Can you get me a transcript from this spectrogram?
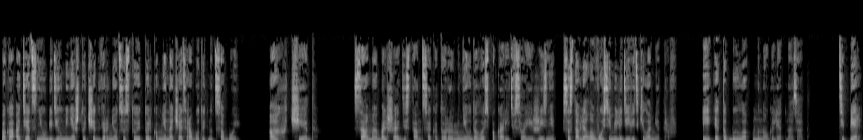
пока отец не убедил меня, что Чед вернется, стоит только мне начать работать над собой. Ах, Чед. Самая большая дистанция, которую мне удалось покорить в своей жизни, составляла 8 или 9 километров. И это было много лет назад. Теперь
